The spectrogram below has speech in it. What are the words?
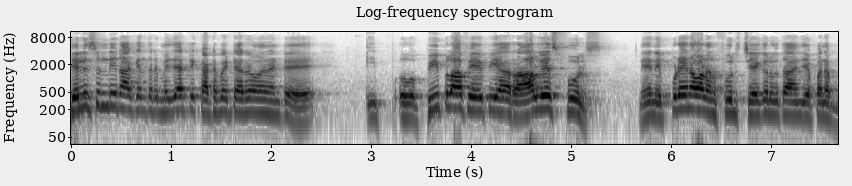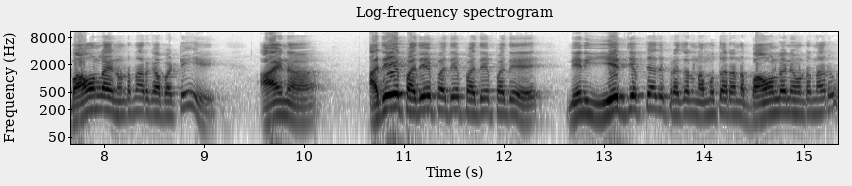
తెలుసుండి నాకు ఇంత మెజార్టీ కట్టబెట్టారు అని అంటే people of AP are always fools నేను ఎప్పుడైనా వాళ్ళని ఫూల్స్ చేయగలుగుతా అని చెప్పనే భావనలో ఆయన ఉంటున్నారు కాబట్టి ఆయన అదే పదే పదే పదే పదే నేను ఏది చెప్తే అది ప్రజలు నమ్ముతారన్న భావనలోనే ఉంటున్నారు.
